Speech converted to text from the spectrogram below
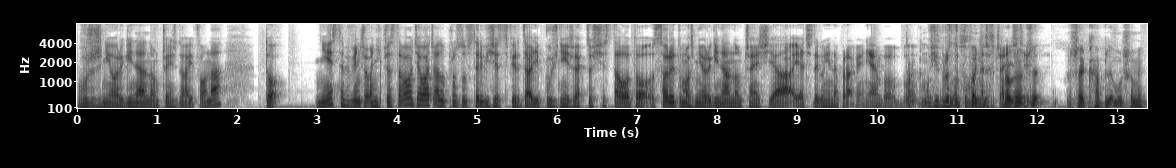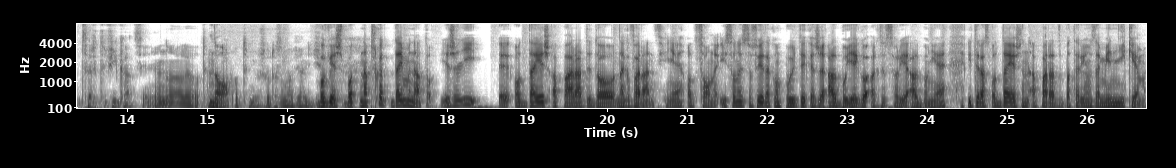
włożysz nieoryginalną część do iPhone'a, to nie jestem pewien, czy oni przestawało działać, albo po prostu w serwisie stwierdzali później, że jak coś się stało, to sorry, tu masz nieoryginalną część, ja, ja ci tego nie naprawię, nie? Bo, bo Tak, musisz no, po prostu no, kupować nasze jest części. problem, że, że kable muszą mieć certyfikację, nie? No ale o tym, No. o tym już rozmawialiśmy. Bo wiesz, bo na przykład dajmy na to, jeżeli y, oddajesz aparat do, na gwarancję, nie? Od Sony i Sony stosuje taką politykę, że albo jego akcesoria, albo nie i teraz oddajesz ten aparat z baterią zamiennikiem,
